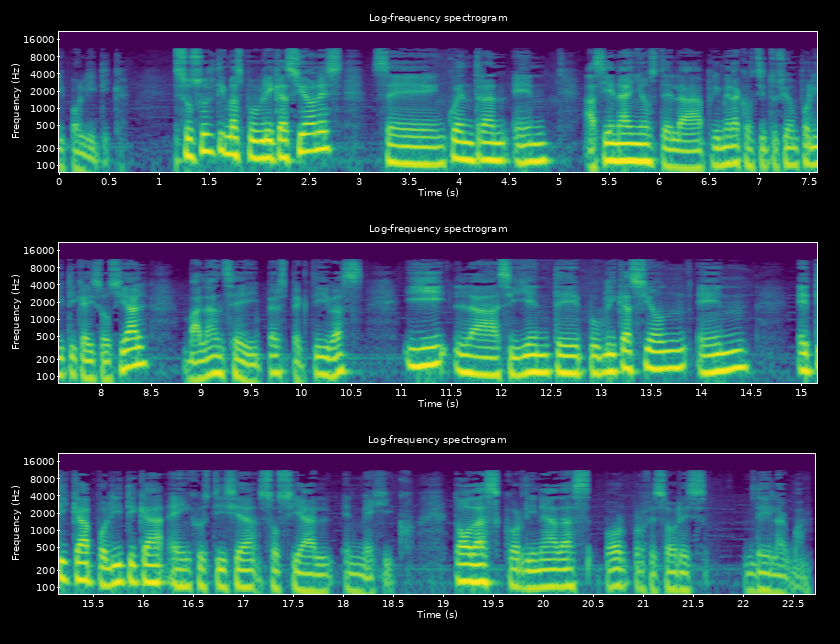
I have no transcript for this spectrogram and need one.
y política. Sus últimas publicaciones se encuentran en A 100 años de la primera Constitución Política y Social, Balance y Perspectivas, y la siguiente publicación en Ética, Política e Injusticia Social en México, todas coordinadas por profesores de la UAM.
